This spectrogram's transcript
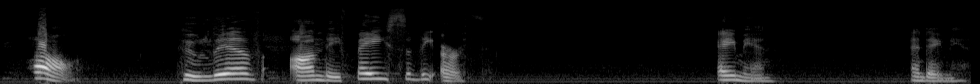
to all who live on the face of the earth. Amen and amen.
